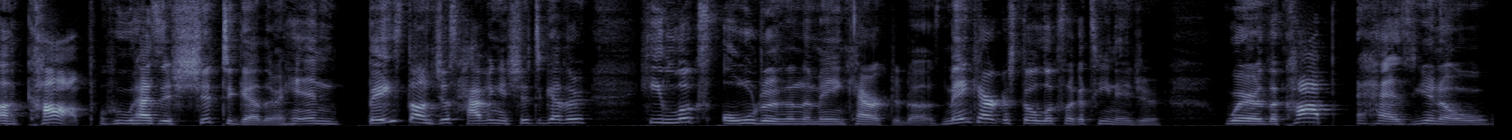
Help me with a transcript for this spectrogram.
a cop who has his shit together. And based on just having his shit together he looks older than the main character does. Main character still looks like a teenager where the cop has, you know,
